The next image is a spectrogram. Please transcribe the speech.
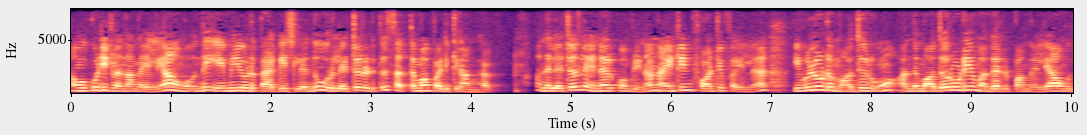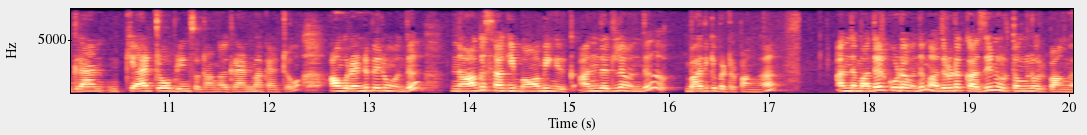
அவங்க கூட்டிகிட்டு வந்தாங்க இல்லையா? அவங்க வந்து எமிலியோட பேக்கேஜ்லேருந்து ஒரு லெட்டர் எடுத்து சத்தமாக படிக்கிறாங்க. அந்த லெட்டரில் என்ன இருக்கும் அப்படின்னா நைன்டீன் ஃபார்ட்டி ஃபைவ்ல இவளோட மதரும் அந்த மதரோடைய மதர் இருப்பாங்க இல்லையா? அவங்க கிராண்ட் கேட்டோ அப்படின்னு சொல்கிறாங்க கிராண்ட்மா கேட்டோ அவங்க ரெண்டு பேரும் வந்து நாகசாகி பாம்பிங் இருக்குது அந்த இதில் வந்து பாதிக்கப்பட்டிருப்பாங்க. அந்த மதர் கூட வந்து மதரோட கசின் ஒருத்தவங்களும் இருப்பாங்க.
